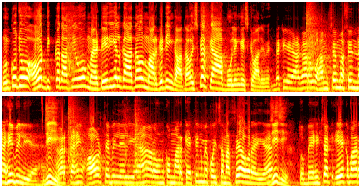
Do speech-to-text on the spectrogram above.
उनको जो और दिक्कत आती है वो मटेरियल का आता है और मार्केटिंग का आता है। इसका क्या आप बोलेंगे इसके बारे में? देखिए अगर वो हमसे मशीन नहीं भी लिए हैं जी, जी। अगर कहीं और से भी ले लिए हैं और उनको मार्केटिंग में कोई समस्या हो रही है जी जी। तो बेहिचक एक बार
